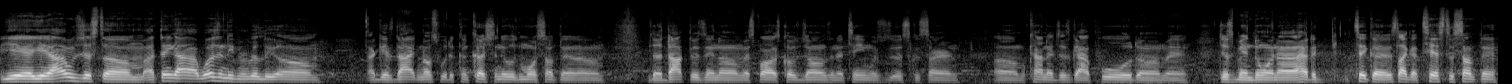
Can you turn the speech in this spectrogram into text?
Yeah, yeah. I was just, um, I think I wasn't even really, um, I guess, diagnosed with a concussion. It was more something um, the doctors and um, as far as Coach Jones and the team was, was concerned, um, kind of just got pulled um, and just been doing. Uh, I had to take a, it's like a test or something,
